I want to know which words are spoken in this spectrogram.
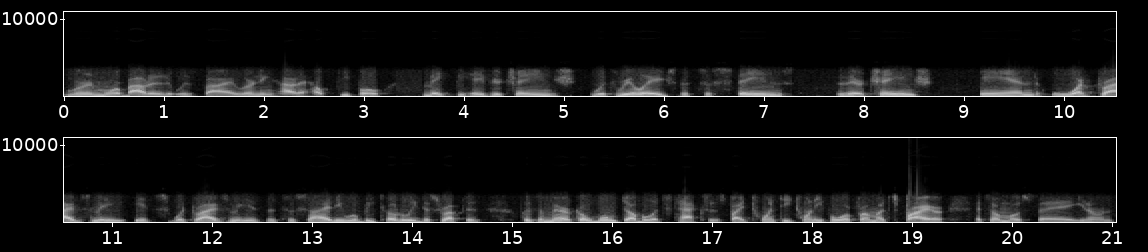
learn more about it? It was by learning how to help people make behavior change with real age that sustains their change And what drives me, it's what drives me is that society will be totally disrupted because America won't double its taxes by 2024 from its prior. It's almost a, you know, in,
